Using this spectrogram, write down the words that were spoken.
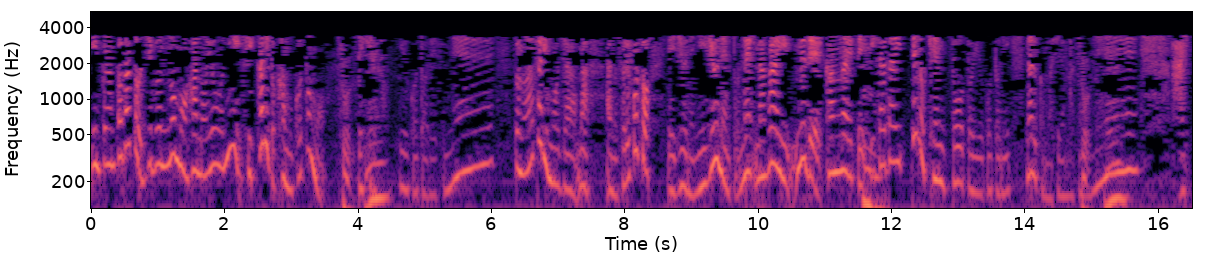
インプラントだと自分のも歯のようにしっかりと噛むこともできるということですね。そのあたりもじゃあ、まあ、あの、それこそ、えー、10年、20年とね、長い目で考えていただいての検討ということになるかもしれませんね。ねはい。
